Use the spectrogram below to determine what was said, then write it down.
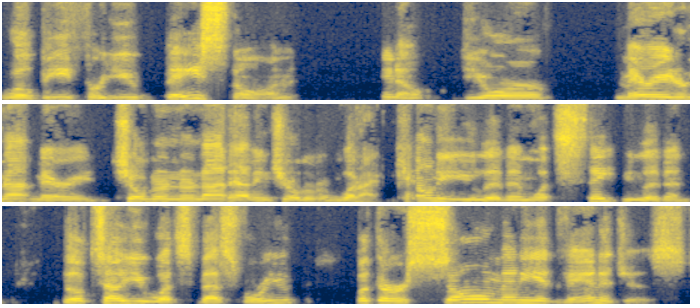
will be for you based on, you know, your married or not married, children or not having children, what Right. county you live in, what state you live in. They'll tell you what's best for you. But there are so many advantages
